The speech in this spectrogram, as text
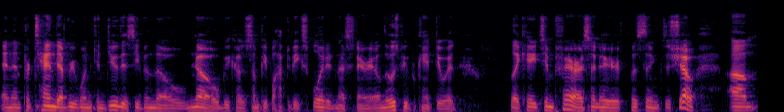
And then pretend everyone can do this, even though no, because some people have to be exploited in that scenario, and those people can't do it. Like, hey, Tim Ferriss, I know you're listening to the show. Um,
